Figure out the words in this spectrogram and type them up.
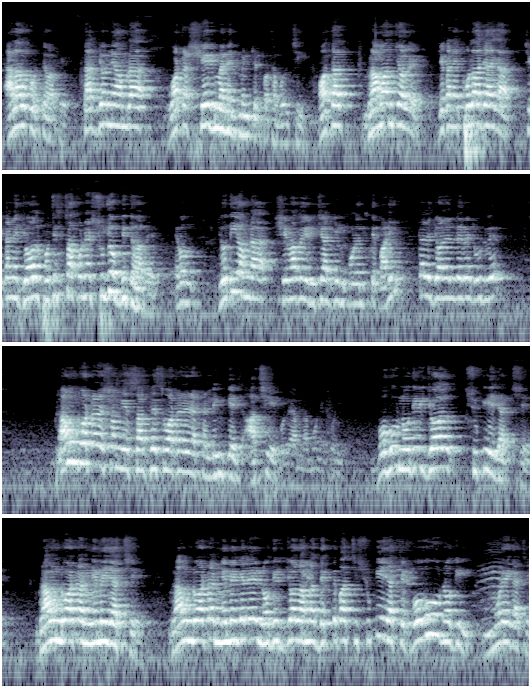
অ্যালাউ করতে হবে। তার জন্য আমরা ওয়াটার শেড ম্যানেজমেন্টের কথা বলছি। অর্থাৎ গ্রামাঞ্চলে যেখানে খোলা জায়গা, সেখানে জল প্রতিস্থাপনের সুযোগ দিতে হবে। এবং যদি আমরা সেভাবে রিচার্জিং করে দিতে পারি, তাহলে জলের লেভেল উঠবে। গ্রাউন্ড ওয়াটারের সঙ্গে সারফেস ওয়াটারের একটা লিঙ্কেজ আছে বলে আমরা মনে করি। বহু নদীর জল শুকিয়ে যাচ্ছে গ্রাউন্ড ওয়াটার নেমে যাচ্ছে। গ্রাউন্ড ওয়াটার নেমে গেলে নদীর জল আমরা দেখতে পাচ্ছি শুকিয়ে যাচ্ছে, বহু নদী মরে গেছে।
